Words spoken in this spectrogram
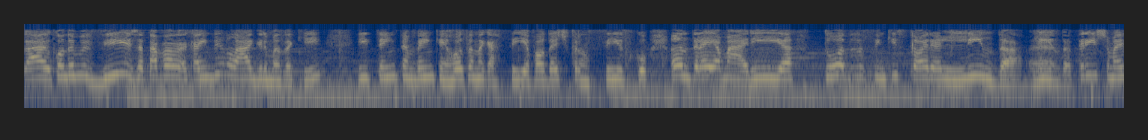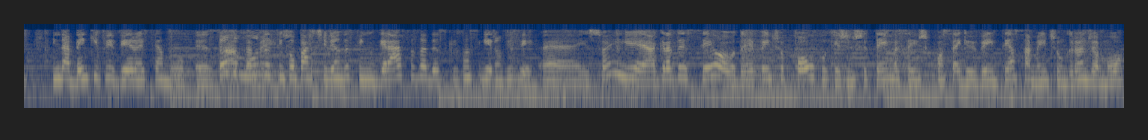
ah, quando eu me vi, já estava caindo em lágrimas aqui. E tem também quem? Rosana Garcia, Valdete Francisco, Andréia Maria, todas assim, que história linda, é. linda. Triste, mas ainda bem que viveram esse amor. Exatamente. Todo mundo assim compartilhando assim, graças a Deus que conseguiram viver. É, isso aí, é agradecer, ó, de repente o pouco que a gente tem, mas se a gente consegue viver intensamente um grande amor,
